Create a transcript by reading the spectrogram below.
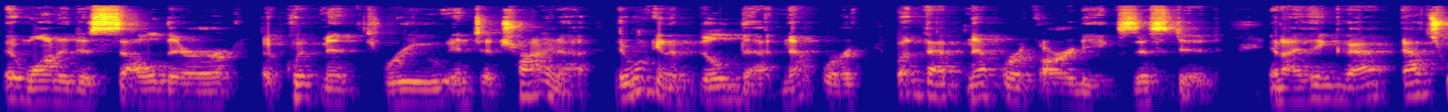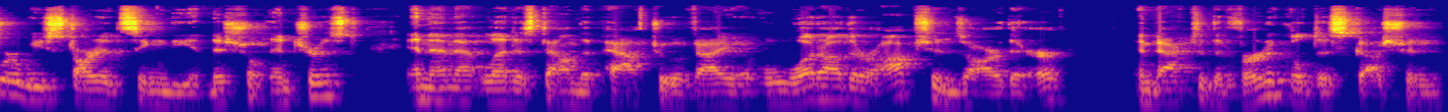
that wanted to sell their equipment through into China. They weren't going to build that network, but that network already existed. And I think that that's where we started seeing the initial interest. And then that led us down the path to evaluate well, what other options are there? And back to the vertical discussion,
